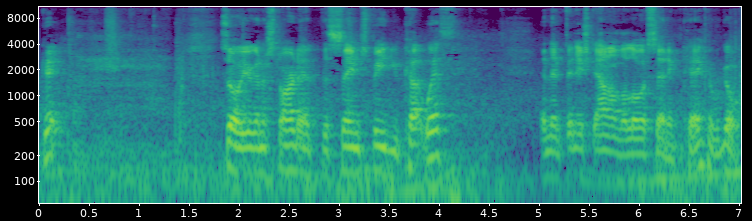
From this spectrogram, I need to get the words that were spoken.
Okay. So you're going to start at the same speed you cut with, and then finish down on the lowest setting. Okay, here we go.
